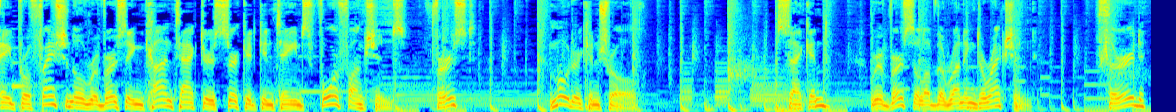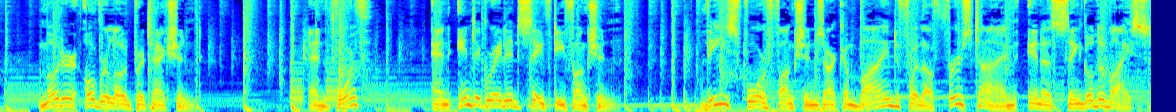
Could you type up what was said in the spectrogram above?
A professional reversing contactor circuit contains four functions. First, motor control. Second, reversal of the running direction. Third, motor overload protection. And fourth, an integrated safety function. These four functions are combined for the first time in a single device.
